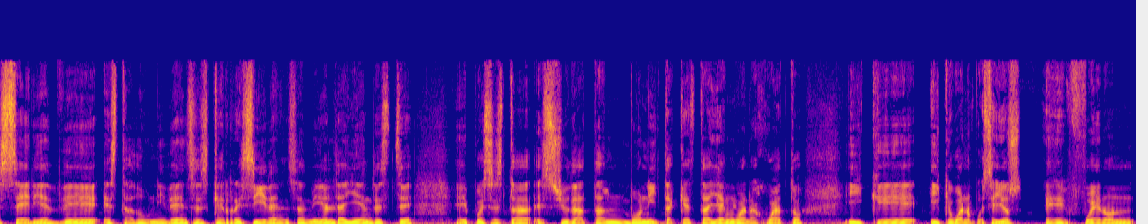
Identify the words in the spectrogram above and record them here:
serie de estadounidenses que residen en San Miguel de Allende, este, pues esta ciudad tan bonita que está allá en Guanajuato y que, y que bueno, pues ellos fueron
